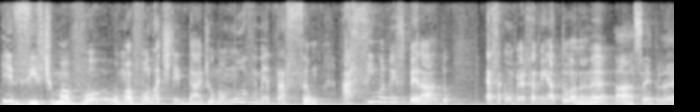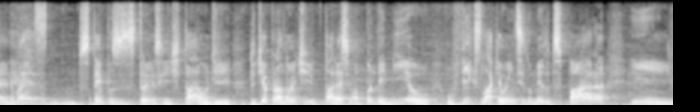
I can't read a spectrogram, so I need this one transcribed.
existe uma, vo uma volatilidade, uma movimentação acima do esperado, essa conversa vem à tona, né? Ah, sempre, né? Ainda mais nos tempos estranhos que a gente está, onde do dia para a noite parece uma pandemia, o, o VIX lá, que é o índice do medo, dispara, e,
